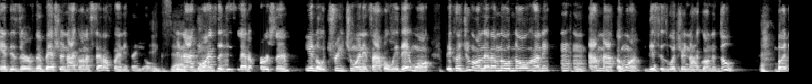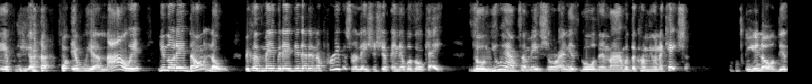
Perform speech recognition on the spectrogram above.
and deserve the best, you're not going to settle for anything else. Exactly. You're not going to just let a person, you know, treat you any type of way they want because you're going to let them know, no, honey, I'm not the one. This is what you're not going to do. But if we if we allow it, you know, they don't know because maybe they did that in a previous relationship and it was okay. So mm-hmm. you have to make sure, and this goes in line with the communication. You know, this,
